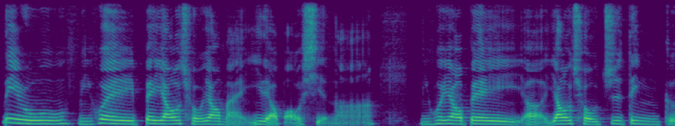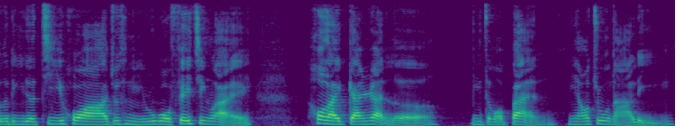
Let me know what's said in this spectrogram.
例如，你会被要求要买医疗保险啊。你会要被呃要求制定隔离的计划，就是你如果飞进来，后来感染了，你怎么办？你要住哪里？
